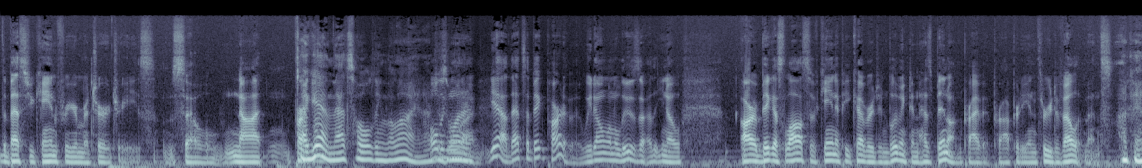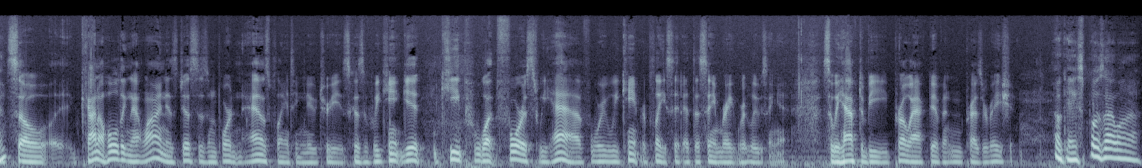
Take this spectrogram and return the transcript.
the best you can for your mature trees. So not part- again, that's holding the line. I holding just the line. Yeah, that's a big part of it. We don't want to lose. uh, You know, our biggest loss of canopy coverage in Bloomington has been on private property and through developments. Okay. So, kind of holding that line is just as important as planting new trees because if we can't get keep what forest we have, we we can't replace it at the same rate we're losing it. So we have to be proactive in preservation. Okay, suppose I want to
